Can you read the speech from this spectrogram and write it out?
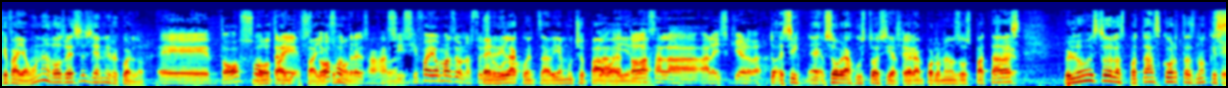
¿qué falla? ¿Una, dos veces? Ya ni recuerdo. Eh, dos o Dos, tres. falló dos como- o tres, ajá. Sí, sí falló más de una. Estoy Perdí seguro. la cuenta, había mucho pavo La- ahí. en todas la- a, la, a la izquierda. To- Sí, eh, sobre ajusto es cierto, Sí. eran por lo menos dos patadas. Pero luego esto de las patadas cortas, ¿no? Que Sí,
